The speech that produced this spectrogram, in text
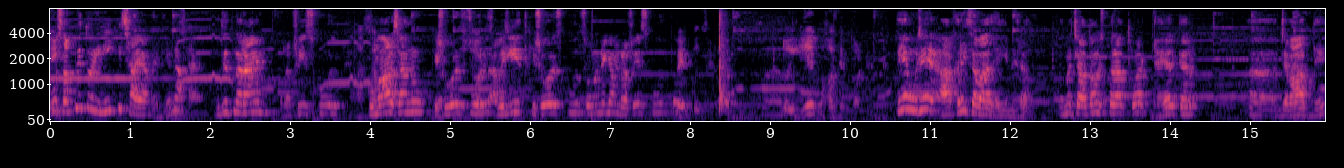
वो सब भी तो इन्हीं की छाया में थे ना। उदित नारायण रफी स्कूल हाँ, Kumar Sanu Kishore school Abhijeet Kishore school Sonu Nigam Rafi school तो बिल्कुल तो ये बहुत इम्पोर्टेंट ये मुझे आखिरी सवाल है ये मेरा। और मैं चाहता हूँ इस पर आप थोड़ा ठहर कर जवाब दें।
